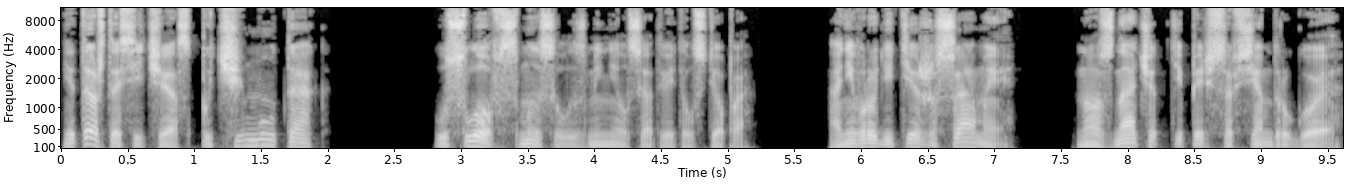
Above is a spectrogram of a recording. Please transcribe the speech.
«Не то, что сейчас. Почему так?» «У слов смысл изменился», — ответил Степа. Они вроде те же самые, но значат теперь совсем другое.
